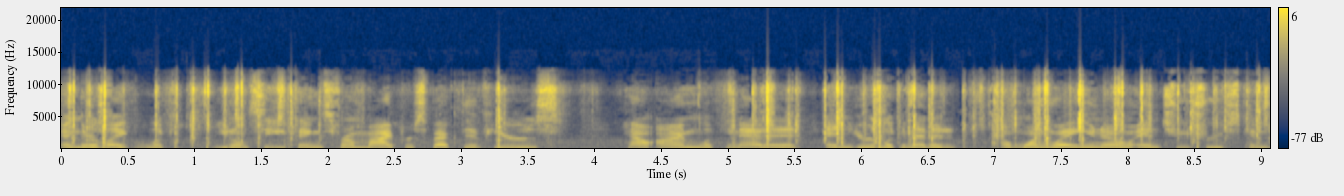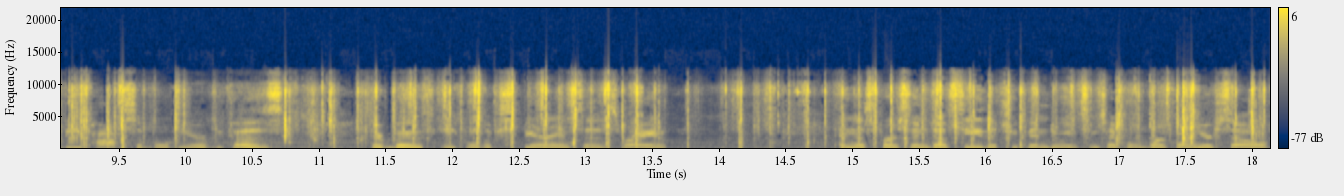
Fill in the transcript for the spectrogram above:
and they're like, look, you don't see things from my perspective. Here's how I'm looking at it, and you're looking at it one way, you know, and two truths can be possible here because they're both equal experiences, right? And this person does see that you've been doing some type of work on yourself.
